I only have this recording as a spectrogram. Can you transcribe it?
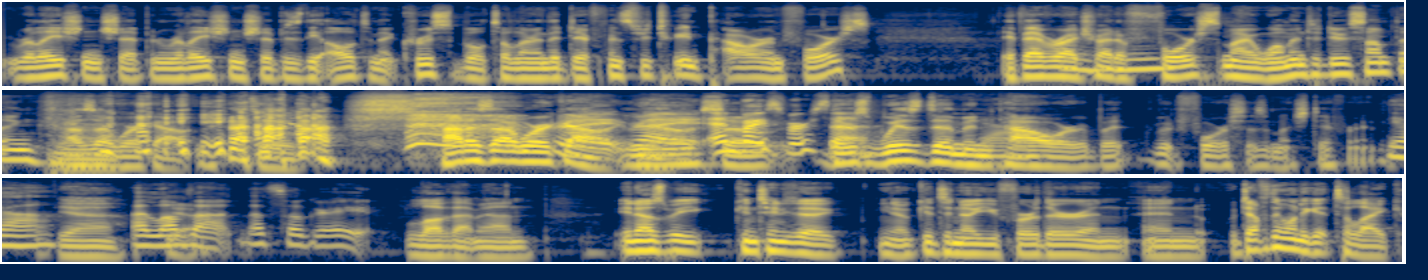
relationship, and relationship is the ultimate crucible to learn the difference between power and force. If ever I try Mm-hmm. to force my woman to do something, how does that work out? how does that work Right, out? you know? right. And vice versa. There's wisdom in Yeah. power, but but force is much different. Yeah. yeah. I love Yeah. that. That's so great. Love that, man. You know, as we continue to, you know, get to know you further and and we definitely want to get to like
